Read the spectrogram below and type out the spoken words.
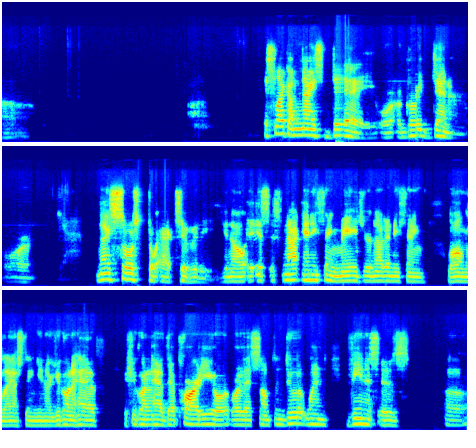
Uh, it's like a nice day or a great dinner or nice social activity. You know, it's it's not anything major, not anything long lasting. You know, you're going to have if you're going to have that party or, or that something, do it when Venus is uh,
